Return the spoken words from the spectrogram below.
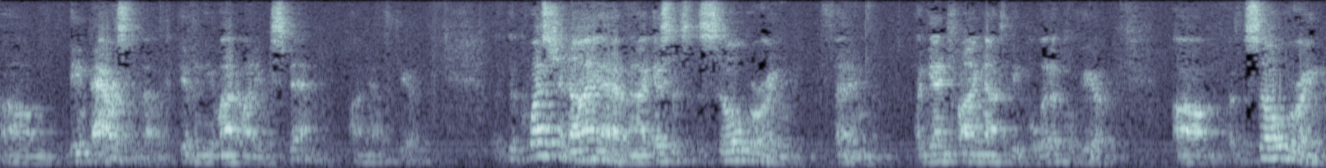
um, be embarrassed about, given the amount of money we spend on health care. The question I have, and I guess it's the sobering thing, again, trying not to be political here, um, but the sobering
